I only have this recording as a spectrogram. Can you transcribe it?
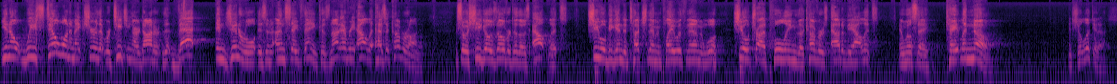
you know, we still want to make sure that we're teaching our daughter that that in general is an unsafe thing because not every outlet has a cover on it. So as she goes over to those outlets, she will begin to touch them and play with them and we'll, she'll try pulling the covers out of the outlets and we'll say, Caitlin, no and she'll look at us.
